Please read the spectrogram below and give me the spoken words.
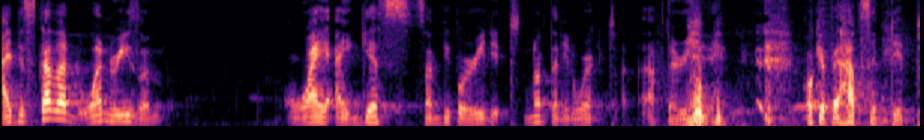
I discovered one reason why I guess some people read it. Not that it worked after reading. okay, perhaps it did.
